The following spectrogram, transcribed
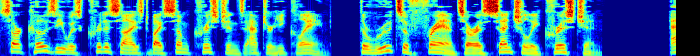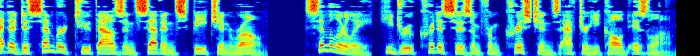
Sarkozy was criticized by some Christians after he claimed, "...the roots of France are essentially Christian," at a December 2007 speech in Rome. Similarly, he drew criticism from Christians after he called Islam,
